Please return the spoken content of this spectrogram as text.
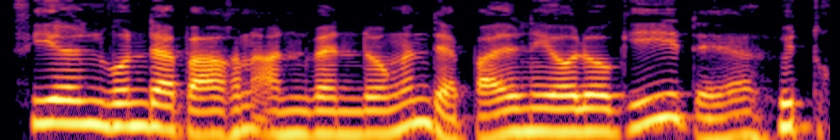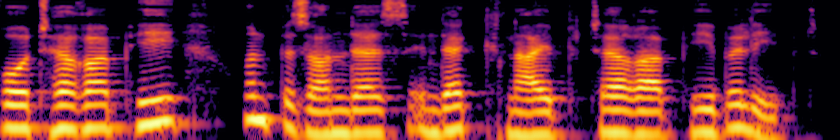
vielen wunderbaren Anwendungen der Balneologie, der Hydrotherapie und besonders in der Kneipptherapie beliebt.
